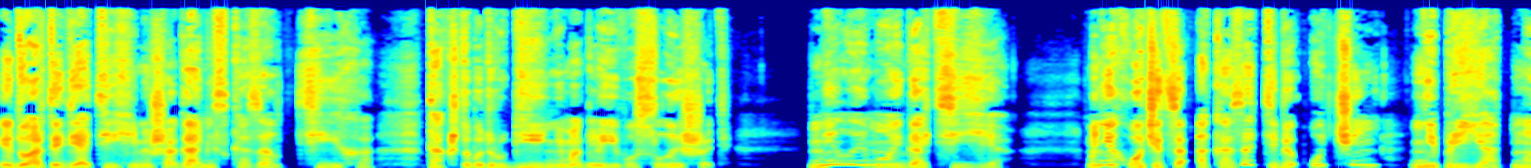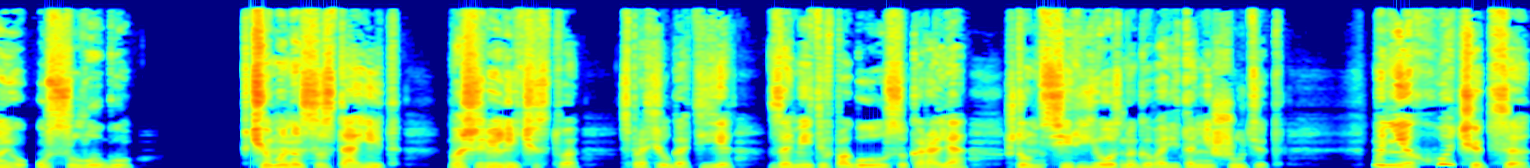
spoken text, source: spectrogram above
Эдуард, идя тихими шагами, сказал тихо, так, чтобы другие не могли его слышать. Милый мой Готье, мне хочется оказать тебе очень неприятную услугу. В чем она состоит, Ваше Величество? — спросил Готье, заметив по голосу короля, что он серьезно говорит, а не шутит. «Мне хочется.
